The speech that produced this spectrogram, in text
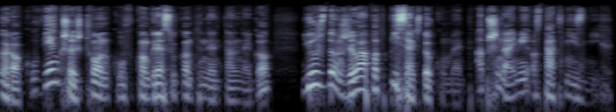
roku większość członków Kongresu Kontynentalnego już zdążyła podpisać dokument, a przynajmniej ostatni z nich.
